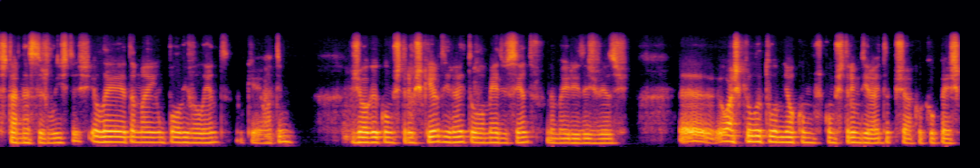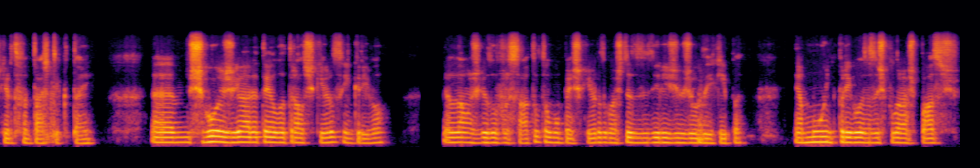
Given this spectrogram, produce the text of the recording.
estar nessas listas. Ele é também um polivalente, o que é ótimo. Joga como extremo esquerdo, direito ou médio centro, na maioria das vezes. Uh, eu acho que ele atua melhor como, como extremo direito, puxar com aquele pé esquerdo fantástico que tem. Um, chegou a jogar até a lateral esquerdo, incrível. Ele é um jogador versátil, tem um bom pé esquerdo, gosta de dirigir o jogo da equipa. É muito perigoso explorar espaços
